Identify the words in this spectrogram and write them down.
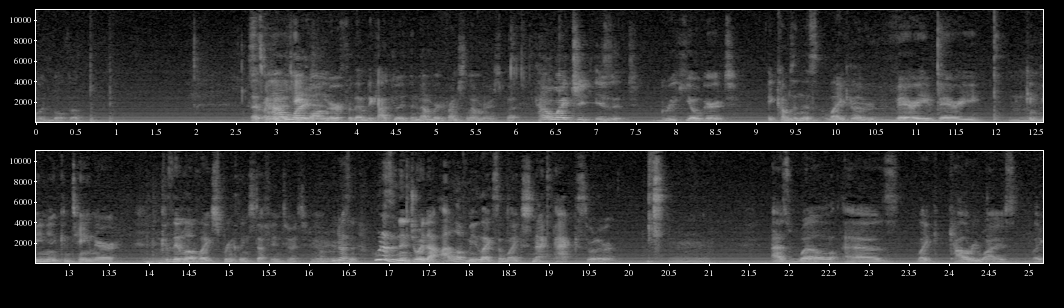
I'll leave both up. That's So gonna how take white- longer for them to calculate the number, French numbers. But How white chick is it? Greek yogurt, it comes in this like a very very Mm-hmm. convenient container because they love like sprinkling stuff into it. You know, who Mhm. doesn't? Who doesn't enjoy that? I love me like some like snack packs, or whatever, as well as like calorie wise, like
